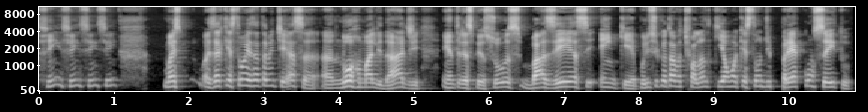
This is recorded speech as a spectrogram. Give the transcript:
Sim, sim, sim, sim. Mas, mas a questão é exatamente essa. A normalidade entre as pessoas baseia-se em quê? Por isso que eu estava te falando que é uma questão de preconceito.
